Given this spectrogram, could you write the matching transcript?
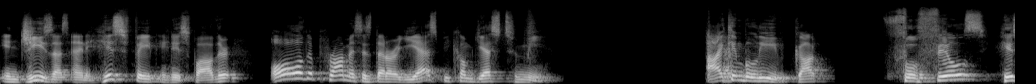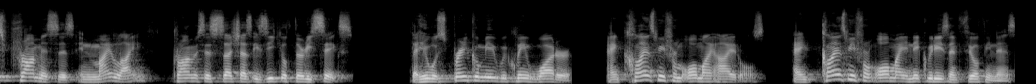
in Jesus and his faith in his Father, all the promises that are yes become yes to me. I can believe God fulfills his promises in my life, promises such as Ezekiel 36, that he will sprinkle me with clean water, and cleanse me from all my idols, and cleanse me from all my iniquities and filthiness,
